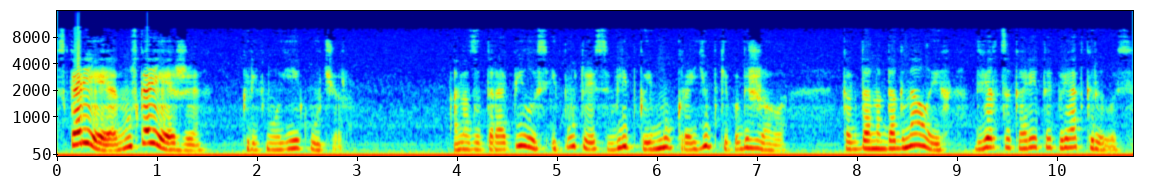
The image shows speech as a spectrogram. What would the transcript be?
Скорее, ну скорее же!» — крикнул ей кучер. Она заторопилась и, путаясь в липкой мокрой юбке, побежала. Когда она догнала их, дверца кареты приоткрылась.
